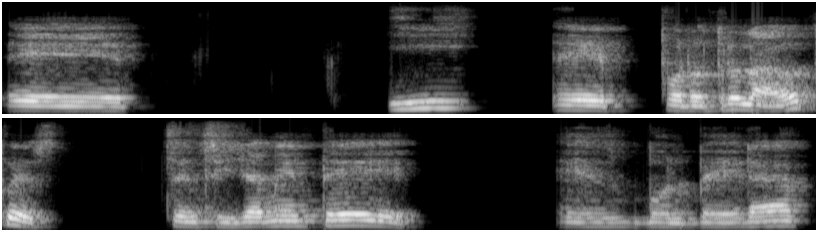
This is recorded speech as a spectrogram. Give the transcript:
Eh, y eh, por otro lado, pues sencillamente es volver a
